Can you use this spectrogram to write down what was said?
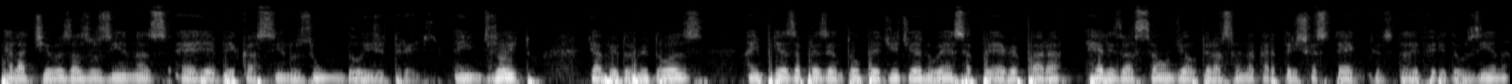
relativas às usinas REB Cassinos 1, 2 e 3. Em 18 de abril de 2012, a empresa apresentou pedido de anuência prévia para realização de alterações nas características técnicas da referida usina.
